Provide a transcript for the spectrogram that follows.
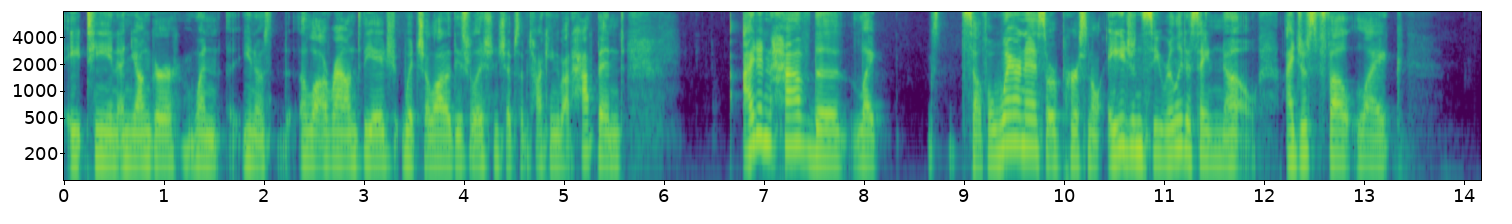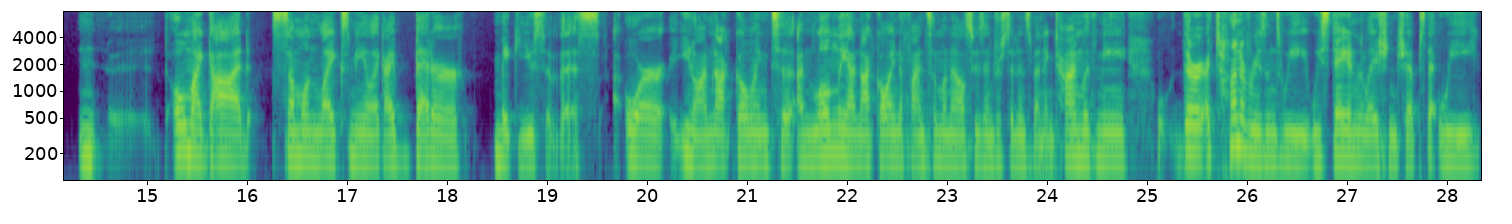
18 and younger, when, you know, a lot around the age which a lot of these relationships I'm talking about happened, I didn't have the like self awareness or personal agency really to say no. I just felt like, oh my God, someone likes me. Like, I better make use of this. Or, you know, I'm not going to, I'm lonely. I'm not going to find someone else who's interested in spending time with me. There are a ton of reasons we, we stay in relationships that we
